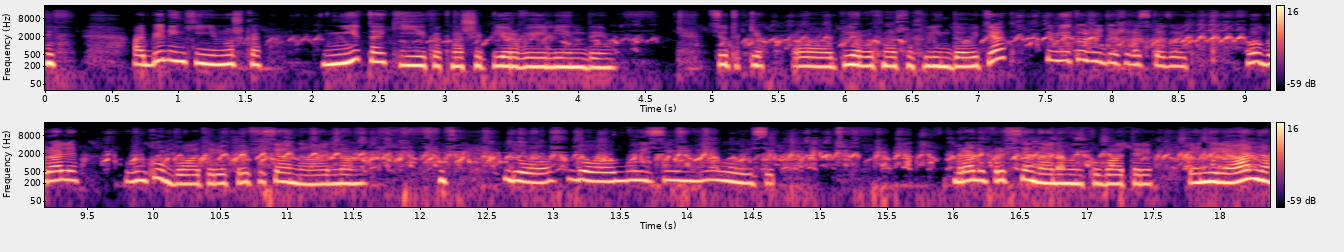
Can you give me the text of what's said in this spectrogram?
А беленькие немножко не такие, как наши первые линды. Все-таки э, первых наших линда утят, ты мне тоже идешь рассказывать, мы брали в инкубаторе, в профессиональном. Да, да, гусик, гусик. Брали в профессиональном инкубаторе. И они реально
